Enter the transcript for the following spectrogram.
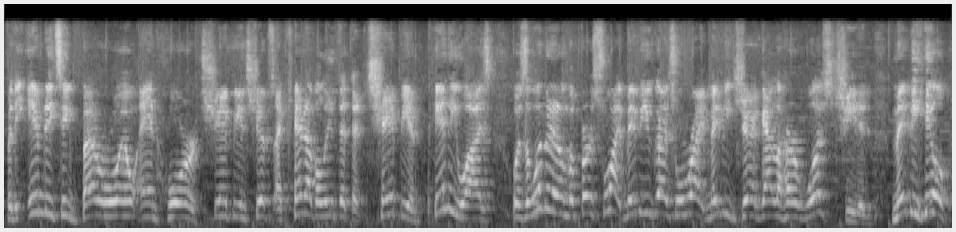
for the MDT Battle Royal and Horror Championships. I cannot believe that the champion Pennywise was eliminated on the first swipe. Maybe you guys were right. Maybe Jack Gallagher was cheated. Maybe he'll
